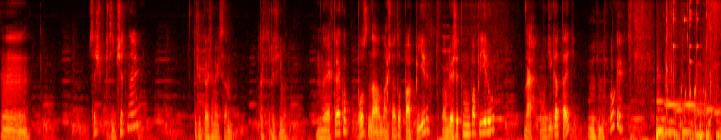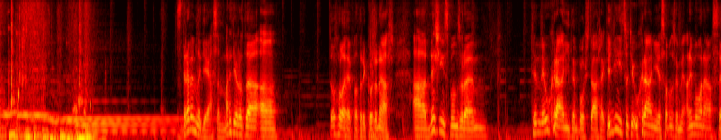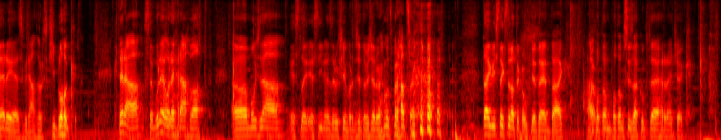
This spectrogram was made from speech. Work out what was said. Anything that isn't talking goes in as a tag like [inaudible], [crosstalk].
Hmm. Jsi příčetný? To říká, že nejsem. Proč to řešíme? No jak to jako poznám? Máš na to papír? Mám věřit tomu papíru? Ne. Mám utíkat teď? Mhm. OK. Zdravím lidi, já jsem Martě Rota a tohle je Patrik Kořenář. A dnešním sponzorem ten neuchrání ten polštářek. Jediný, co tě uchrání, je samozřejmě animovaná série z Vydátorský blog, která se bude odehrávat uh, možná, jestli, jestli ji nezruším, protože to vyžaduje moc práce. [laughs] tak když tak se na to koukněte jen tak. A potom, potom si zakupte hrneček.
